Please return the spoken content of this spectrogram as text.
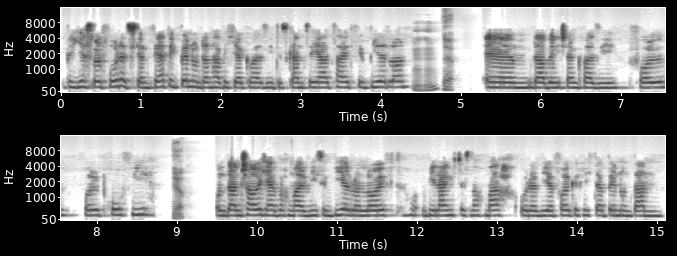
bin ich erstmal froh, dass ich dann fertig bin und dann habe ich ja quasi das ganze Jahr Zeit für Biathlon. Mhm. Ja. Ähm, da bin ich dann quasi voll, voll Profi. Ja. Und dann schaue ich einfach mal, wie es im Biathlon läuft, wie lange ich das noch mache oder wie erfolgreich ich da bin und dann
